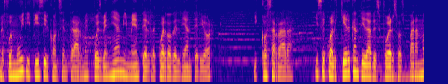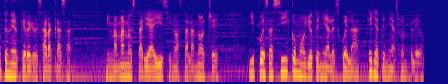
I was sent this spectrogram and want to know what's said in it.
Me fue muy difícil concentrarme, pues venía a mi mente el recuerdo del día anterior. Y cosa rara, hice cualquier cantidad de esfuerzos para no tener que regresar a casa. Mi mamá no estaría ahí sino hasta la noche, y pues así como yo tenía la escuela, ella tenía su empleo.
